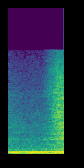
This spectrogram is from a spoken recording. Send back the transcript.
Yeah.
